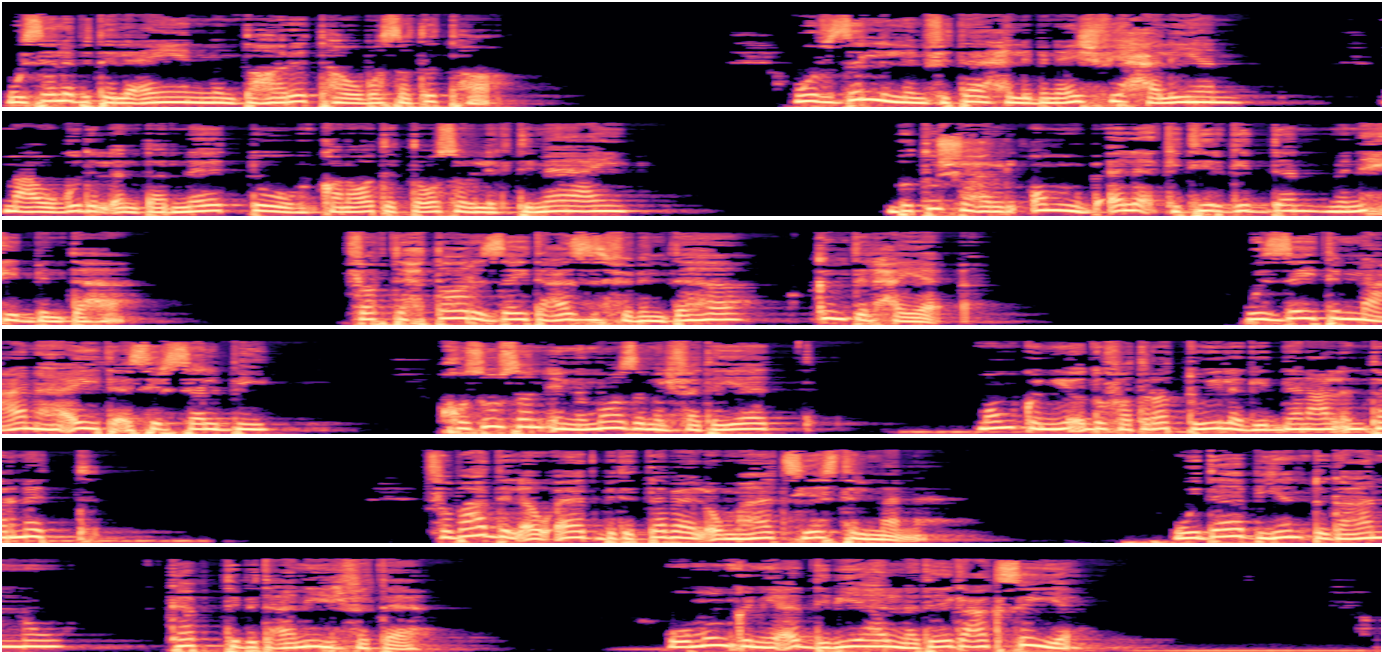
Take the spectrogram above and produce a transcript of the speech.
وسلبت العين من طهارتها وبساطتها. وفي ظل الانفتاح اللي بنعيش فيه حاليا مع وجود الإنترنت وقنوات التواصل الاجتماعي بتشعر الأم بقلق كتير جدا من ناحية بنتها فبتحتار إزاي تعزز في بنتها قيمة الحياء وإزاي تمنع عنها أي تأثير سلبي خصوصا إن معظم الفتيات ممكن يقضوا فترات طويلة جدا على الإنترنت. في بعض الأوقات بتتبع الأمهات سياسة المنع وده بينتج عنه كبت بتعانيه الفتاة وممكن يؤدي بيها لنتائج عكسية.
